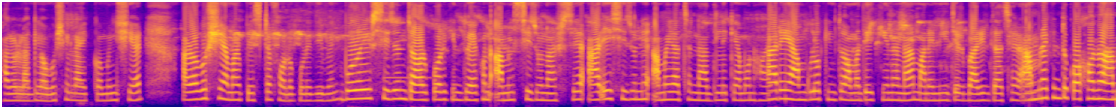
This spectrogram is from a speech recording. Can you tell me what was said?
ভালো লাগে অবশ্যই লাইক কমেন্ট শেয়ার আর অবশ্যই আমার পেজটা ফলো করে দিবেন। বড়ের সিজন যাওয়ার পর কিন্তু এখন আমের সিজন আসছে। আর এই সিজনে আমের আচার না দিলে কেমন হয়? আর এই আমগুলো কিন্তু আমাদের কেনা না মানে নিজের বাড়ির গাছের আমরা কিন্তু কখনো আম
